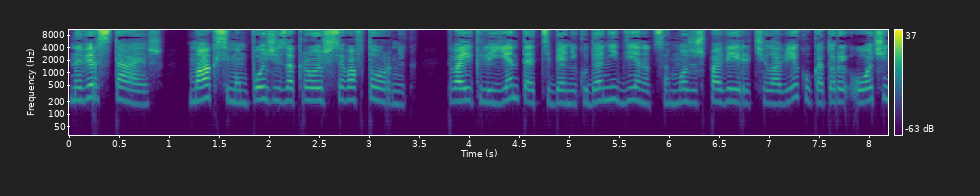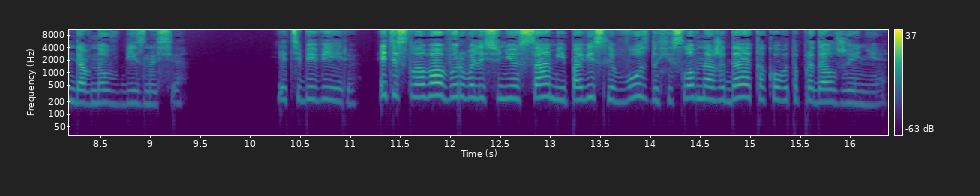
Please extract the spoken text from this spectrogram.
«Наверстаешь. Максимум позже закроешься во вторник. Твои клиенты от тебя никуда не денутся, можешь поверить человеку, который очень давно в бизнесе. Я тебе верю. Эти слова вырвались у нее сами и повисли в воздухе, словно ожидая какого-то продолжения.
